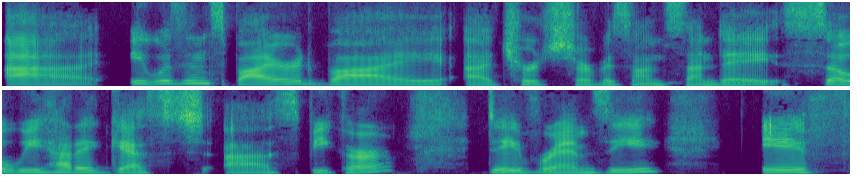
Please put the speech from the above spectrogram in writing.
uh, it was inspired by a church service on Sunday. So we had a guest uh, speaker, Dave Ramsey, if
